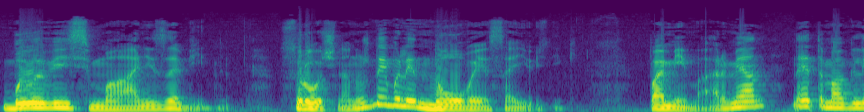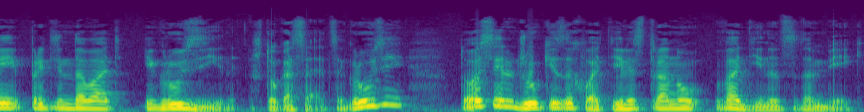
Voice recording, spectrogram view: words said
было весьма незавидным. Срочно нужны были новые союзники. Помимо армян на это могли претендовать и грузины. Что касается Грузии – то сельджуки захватили страну в XI веке.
